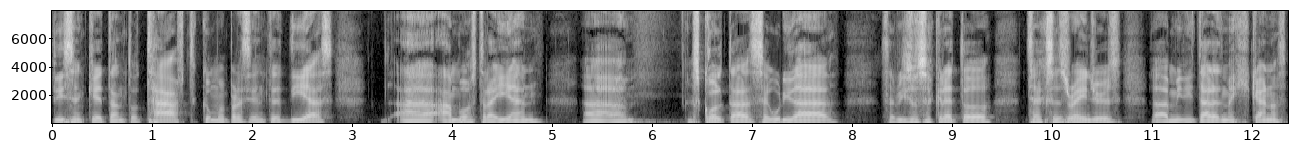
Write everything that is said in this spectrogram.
Dicen que tanto Taft como el presidente Díaz, uh, ambos traían escoltas, seguridad, servicio secreto, Texas Rangers, uh, militares mexicanos,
